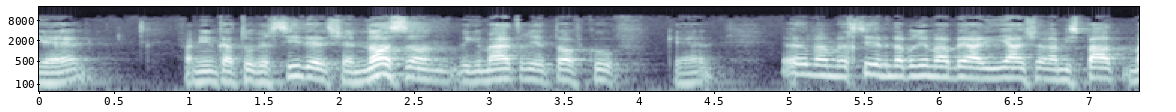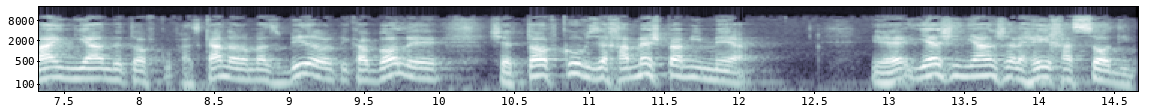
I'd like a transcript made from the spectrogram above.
לפעמים כתוב בחסידס שנוסון בגימטריה טוב קוף, כן? בחסידס מדברים הרבה על עניין של המספר, מה העניין בטוב קוף. אז כאן הוא מסביר על פי קבולה שטוב קוף זה חמש פעמים מאה. יש עניין של ה' חסודים.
